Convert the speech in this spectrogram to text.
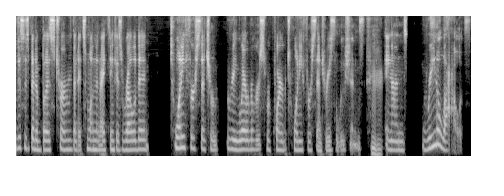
This has been a buzz term, but it's one that I think is relevant. 21st century learners require 21st century solutions. Mm-hmm. And read alouds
